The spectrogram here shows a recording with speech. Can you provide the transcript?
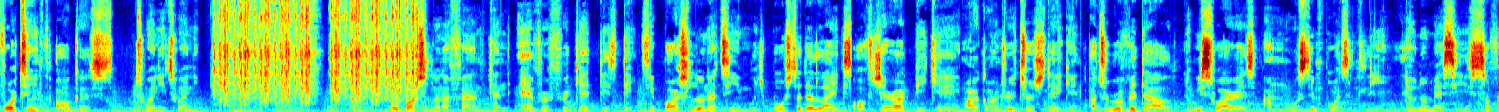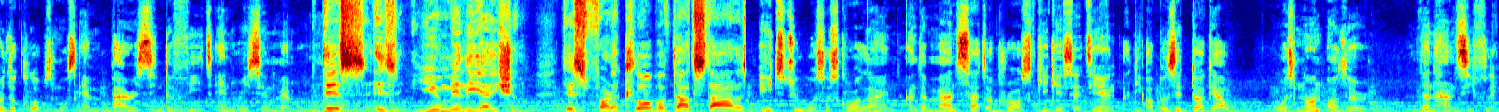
14th August 2020. No Barcelona fan can ever forget this date. The Barcelona team which boasted the likes of Gerard Piqué, Marc-Andre Ter Stegen, Arturo Vidal, Luis Suarez and most importantly Lionel Messi suffered the club's most embarrassing defeat in recent memory. This is humiliation. This for a club of that status. 8-2 was the scoreline and the man sat across Quique Setien at the opposite dugout was none other than Hansi Flick.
